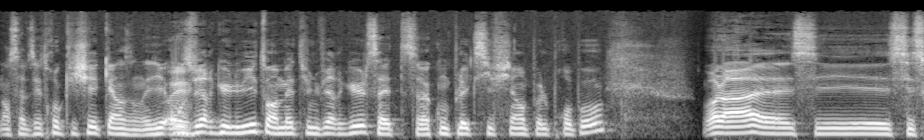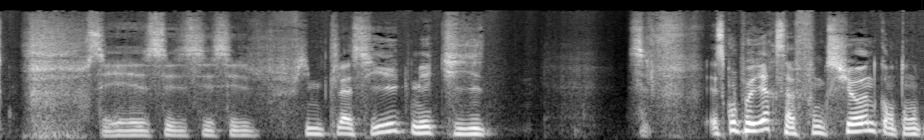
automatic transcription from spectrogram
non ça faisait trop cliché 15. On a dit ouais. 11,8, on va mettre une virgule, ça va, être, ça va complexifier un peu le propos. Voilà, euh, c'est c'est c'est le film classique, mais qui. Est-ce qu'on peut dire que ça fonctionne quand on,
